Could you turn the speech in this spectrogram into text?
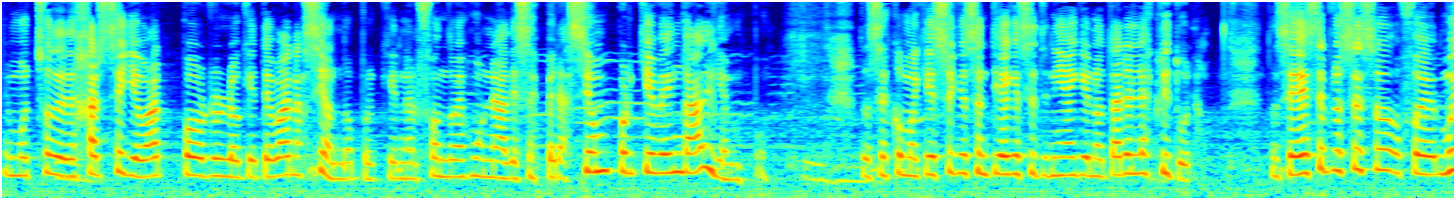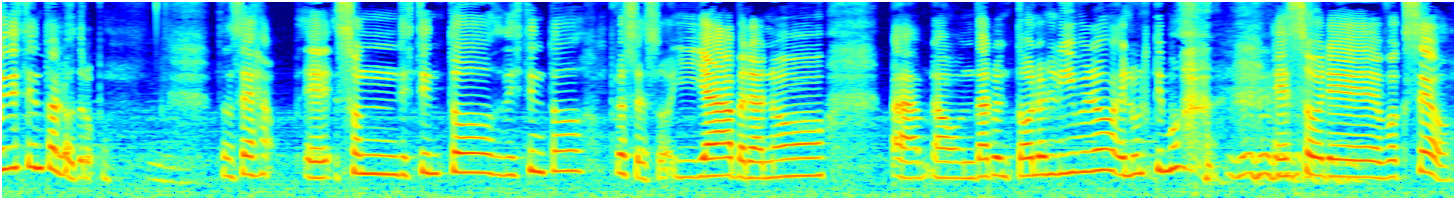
y mucho de dejarse llevar por lo que te van haciendo, porque en el fondo es una desesperación porque venga alguien. Entonces como que eso yo sentía que se tenía que notar en la escritura. Entonces ese proceso fue muy distinto al otro. Entonces eh, son distintos, distintos procesos. Y ya para no ahondar en todos los libros, el último es sobre boxeo,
